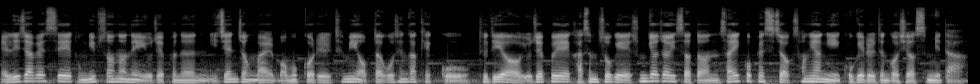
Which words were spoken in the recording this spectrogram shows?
엘리자베스의 독립선언에 요제프는 이젠 정말 머뭇거릴 틈이 없다고 생각했고 드디어 요제프의 가슴 속에 숨겨져 있었던 사이코패스적 성향이 고개를 든 것이었습니다.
